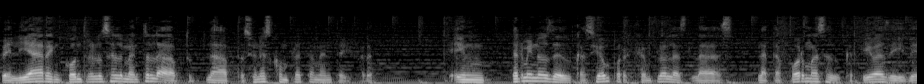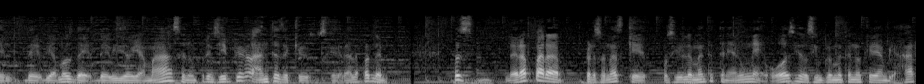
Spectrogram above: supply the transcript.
pelear en contra de los elementos, la adaptación es completamente diferente. En términos de educación, por ejemplo, las, plataformas educativas de, de, digamos, de, videollamadas en un principio, antes de que sucediera la pandemia, pues era para personas que posiblemente tenían un negocio o simplemente no querían viajar.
